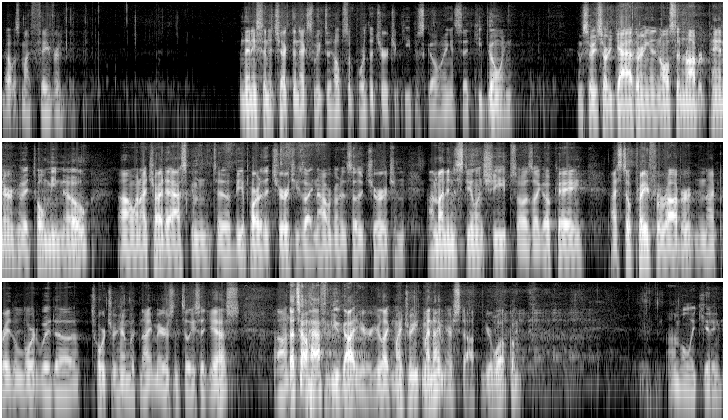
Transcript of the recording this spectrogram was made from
That was my favorite. And then he sent a check the next week to help support the church and keep us going and said, Keep going. And so he started gathering, and all of a sudden, Robert Panner, who had told me no, uh, when I tried to ask him to be a part of the church, he's like, now we're going to this other church, and I'm not into stealing sheep. So I was like, okay. I still prayed for Robert, and I prayed the Lord would uh, torture him with nightmares until he said yes. Uh, that's how half of you got here. You're like, my, dream, my nightmare stopped. You're welcome. I'm only kidding.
